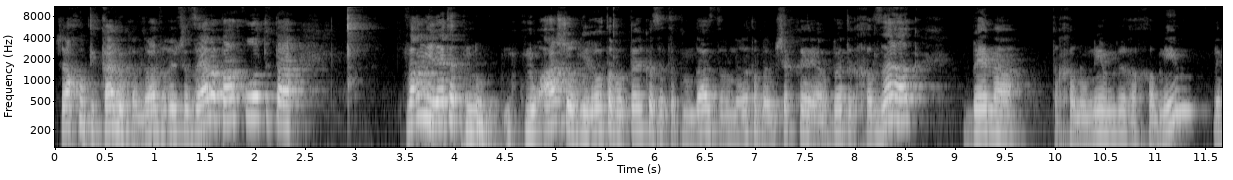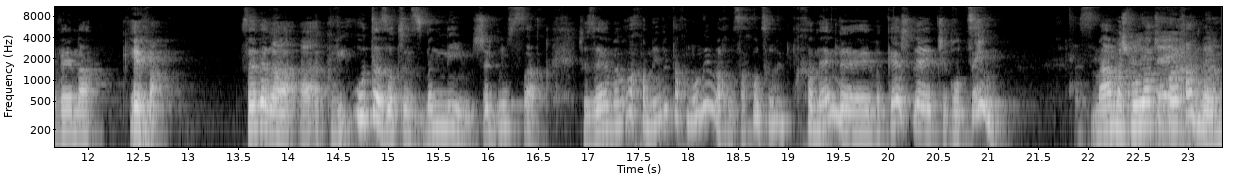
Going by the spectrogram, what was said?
שאנחנו תיקנו כאן, זה לא הדברים שזה היה בפעם האחרונות את ה... כבר נראה את התנועה שעוד נראה אותה בפרק הזה, את התנועה הזאת, ונראה אותה בהמשך אה, הרבה יותר חזק, בין התחנונים ורחמים לבין הקבע. בסדר? הקביעות הזאת של זמנים, של נוסח, שזה בין רחמים ותחנונים, אנחנו סך הכל צריכים להתחנן, לבקש כשרוצים. מה המשמעויות של כל אחד מהם?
